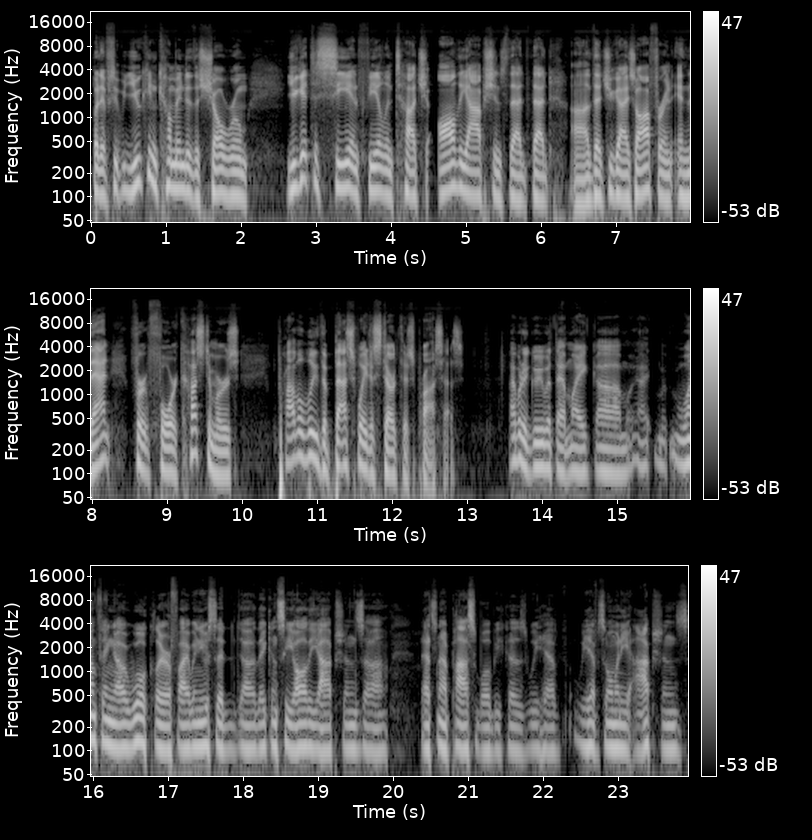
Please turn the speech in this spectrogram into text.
But if you can come into the showroom, you get to see and feel and touch all the options that that uh, that you guys offer, and, and that for for customers, probably the best way to start this process. I would agree with that, Mike. Um, I, one thing I will clarify: when you said uh, they can see all the options, uh, that's not possible because we have we have so many options.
